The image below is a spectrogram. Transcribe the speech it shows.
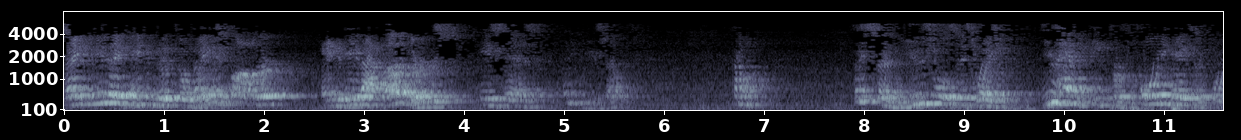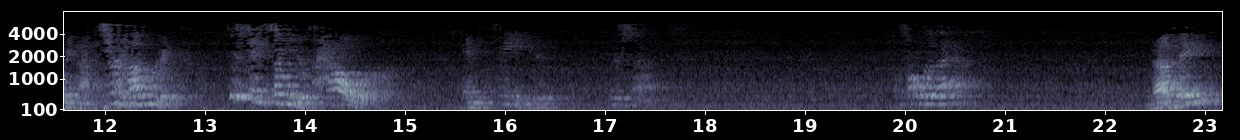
Satan knew they came to obey his Father and to be about others. He says, think of yourself. Come on. This is an unusual situation. You haven't eaten for 40 days or 40 nights. You're hungry. Just take some of your power and feed yourself. What's wrong with that? Nothing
